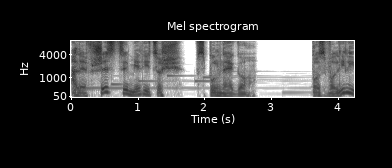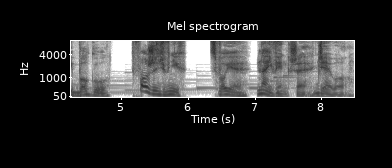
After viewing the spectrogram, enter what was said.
Ale wszyscy mieli coś wspólnego. Pozwolili Bogu tworzyć w nich swoje największe dzieło.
